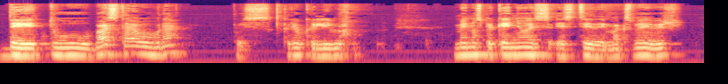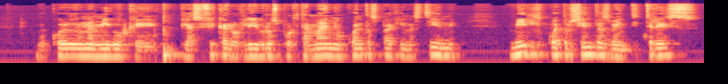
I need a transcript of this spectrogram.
de tu vasta obra, pues creo que el libro menos pequeño es este de Max Weber. Me acuerdo de un amigo que clasifica los libros por tamaño, cuántas páginas tiene. 1423,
